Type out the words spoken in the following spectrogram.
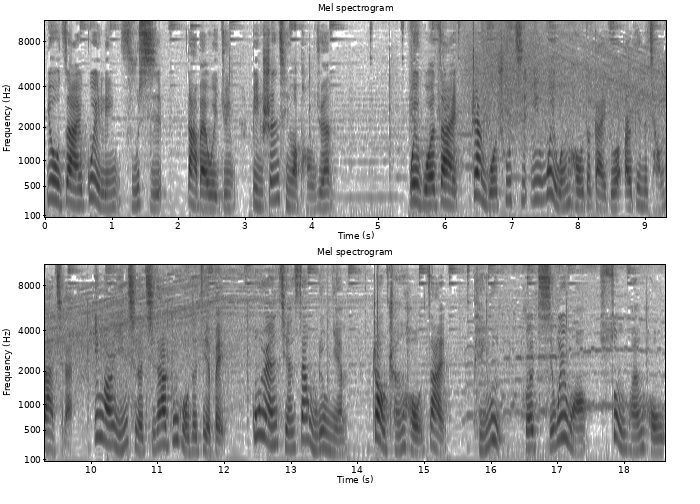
又在桂林伏袭，大败魏军，并生擒了庞涓。魏国在战国初期因魏文侯的改革而变得强大起来，因而引起了其他诸侯的戒备。公元前三五六年，赵成侯在平陆和齐威王宋桓侯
